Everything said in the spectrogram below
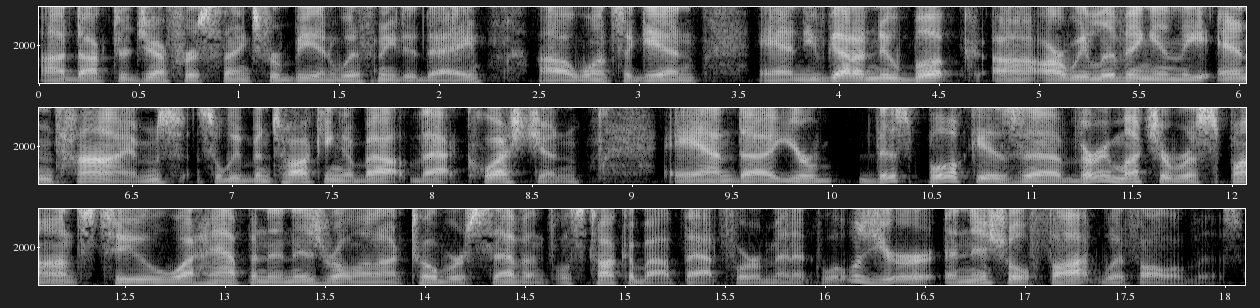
Uh, Dr. Jeffress, thanks for being with me today uh, once again. And you've got a new book, uh, Are We Living in the End Times? So we've been talking talking about that question. And uh, your this book is uh, very much a response to what happened in Israel on October 7th. Let's talk about that for a minute. What was your initial thought with all of this?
